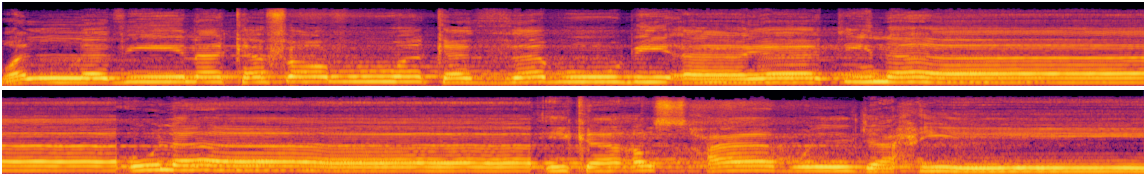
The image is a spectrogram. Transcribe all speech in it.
والذين كفروا وكذبوا بآياتنا أولئك أصحاب الجحيم.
